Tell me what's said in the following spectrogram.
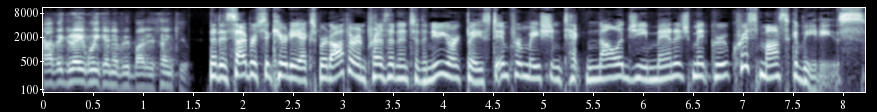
Have a great weekend, everybody. Thank you. That is cybersecurity expert, author, and president of the New York based Information Technology Management Group, Chris Moschovitis.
